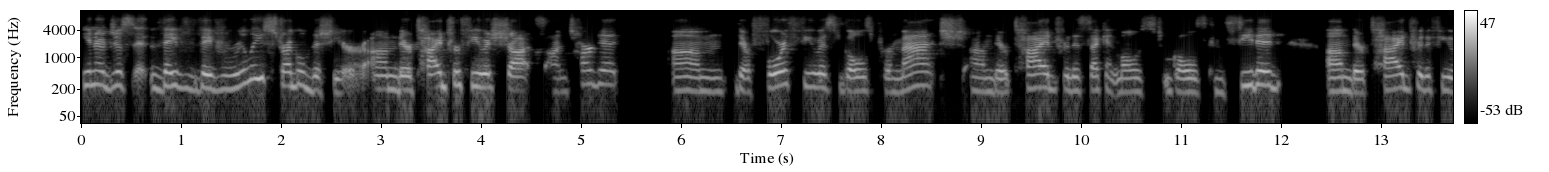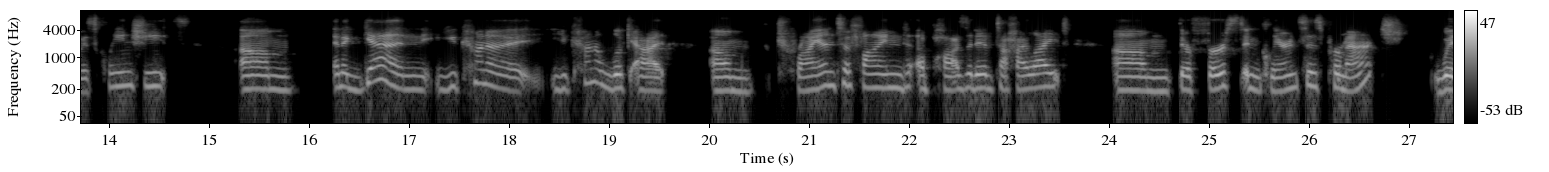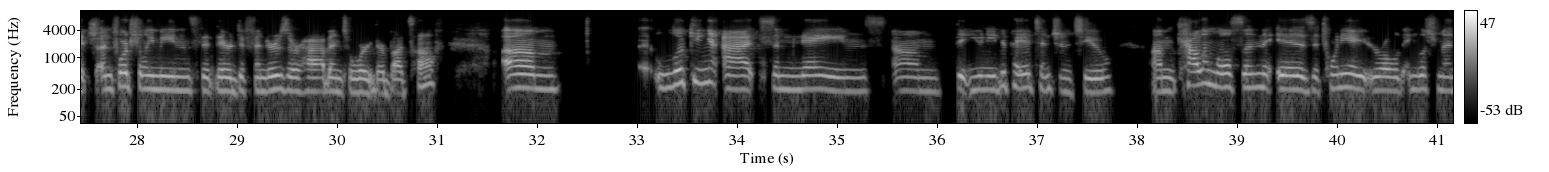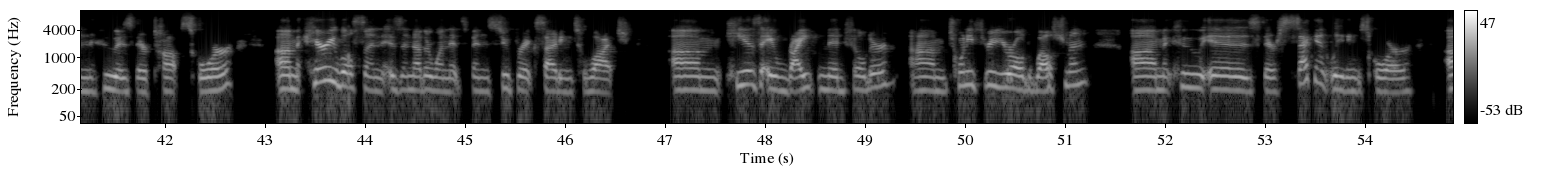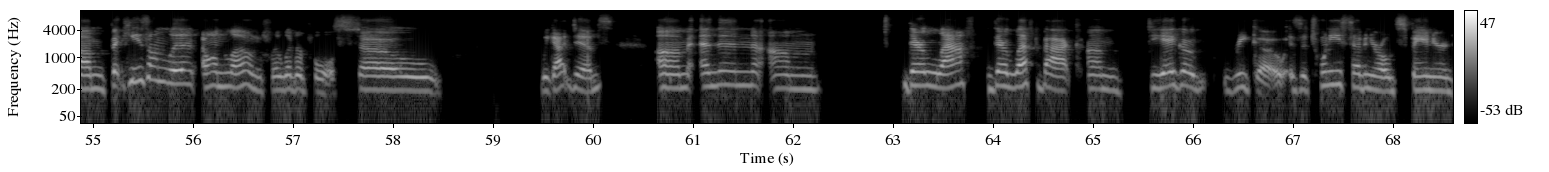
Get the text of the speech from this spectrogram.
you know, just they've they've really struggled this year. Um, they're tied for fewest shots on target. Um, they're fourth fewest goals per match. Um, they're tied for the second most goals conceded. Um, they're tied for the fewest clean sheets. Um, and again, you kind of you kind of look at um, trying to find a positive to highlight. Um, they're first in clearances per match, which unfortunately means that their defenders are having to work their butts off. Um, looking at some names um, that you need to pay attention to. Um, Callum Wilson is a 28 year old Englishman who is their top scorer. Um, Harry Wilson is another one that's been super exciting to watch. Um, he is a right midfielder, 23 um, year old Welshman, um, who is their second leading scorer. Um, but he's on li- on loan for Liverpool, so we got dibs. Um, and then um, their left their left back, Diego Rico, is a 27 year old Spaniard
